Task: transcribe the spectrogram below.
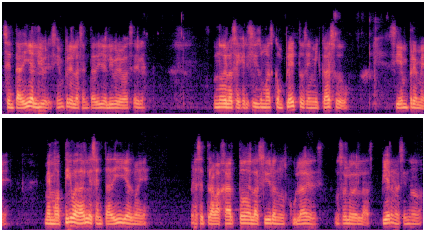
Sentadilla libre, siempre la sentadilla libre va a ser uno de los ejercicios más completos. En mi caso, siempre me, me motiva a darle sentadillas, me, me hace trabajar todas las fibras musculares, no solo de las piernas, sino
